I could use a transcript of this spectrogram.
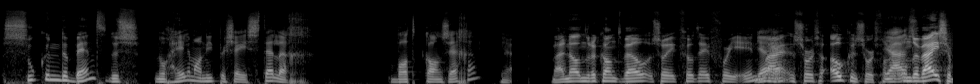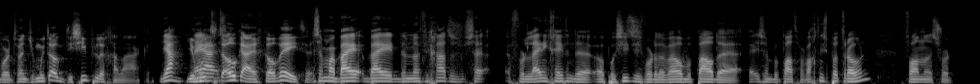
zoekende bent. Dus nog helemaal niet per se stellig wat kan zeggen. Maar aan de andere kant wel, sorry, ik vul het even voor je in, Ja, maar een soort, ook een soort van Ja, onderwijzer wordt. Want je moet ook discipelen gaan maken. Ja, Je nou moet het ook eigenlijk al weten. Zeg maar, bij, bij de navigators, voor de leidinggevende posities worden er wel een bepaalde, is een bepaald verwachtingspatroon van een soort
